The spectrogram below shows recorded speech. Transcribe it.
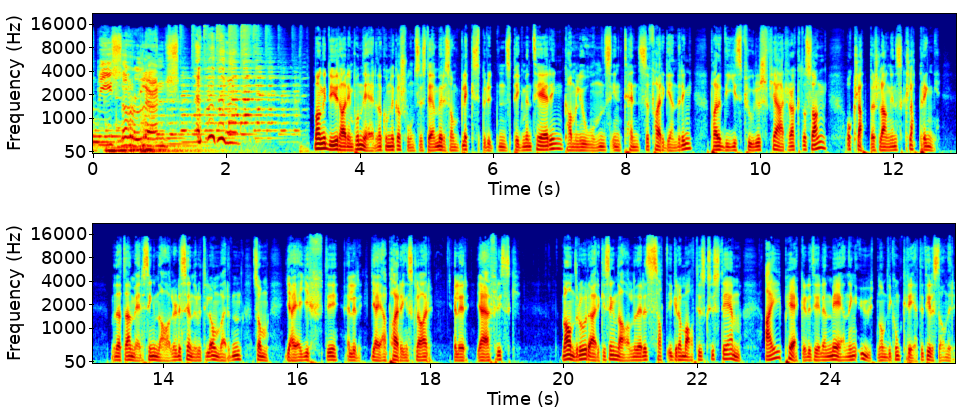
spiser lunsj. Mange dyr har imponerende kommunikasjonssystemer som blekksprutens pigmentering, kameleonens intense fargeendring, paradisfuglers fjærdrakt og sang, og klapperslangens klapring. Men dette er mer signaler de sender ut til omverdenen, som 'jeg er giftig', eller 'jeg er paringsklar', eller 'jeg er frisk'. Med andre ord er ikke signalene deres satt i grammatisk system, ei peker de til en mening utenom de konkrete tilstander.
